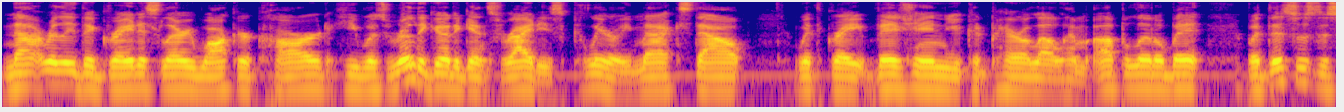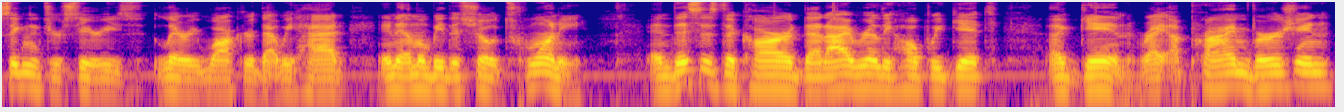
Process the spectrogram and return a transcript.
Not really the greatest Larry Walker card. He was really good against righties, clearly maxed out with great vision. You could parallel him up a little bit. But this was the signature series Larry Walker that we had in MLB The Show 20. And this is the card that I really hope we get again, right? A prime version.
